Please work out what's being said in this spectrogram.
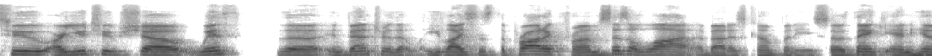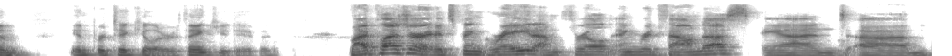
to our YouTube show with the inventor that he licensed the product from says a lot about his company. So thank and him in particular. Thank you, David. My pleasure. It's been great. I'm thrilled Ingrid found us and, um,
